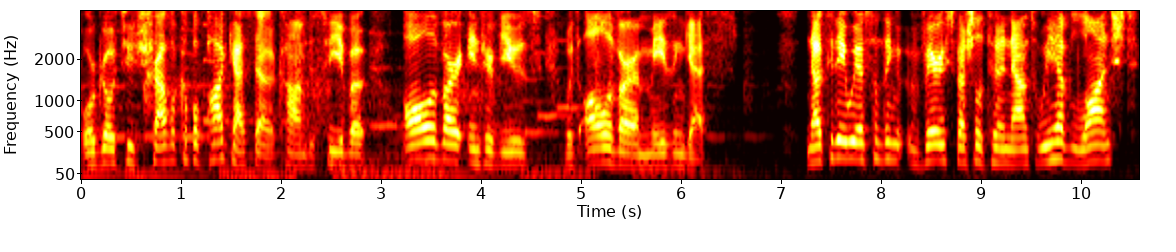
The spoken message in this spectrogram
or go to travelcouplepodcast.com to see about all of our interviews with all of our amazing guests. Now, today we have something very special to announce. We have launched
